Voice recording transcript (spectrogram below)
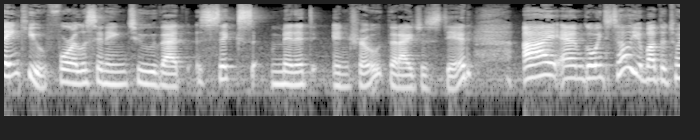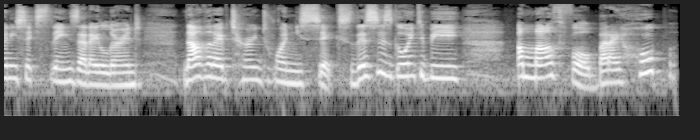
thank you for listening to that six minute intro that I just did. I am going to tell you about the 26 things that I learned now that I've turned 26. This is going to be a mouthful, but I hope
